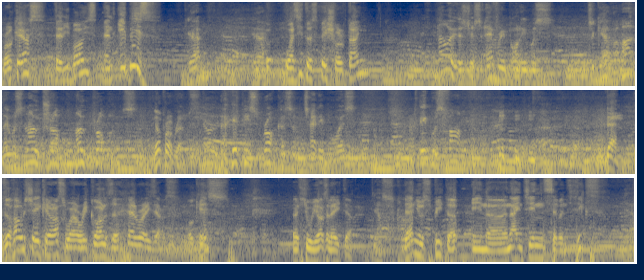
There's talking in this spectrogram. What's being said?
rockers, teddy boys, and hippies. Yeah. Yeah. Was it a special time? No, it's just everybody was together. No, there was no trouble, no problems. No problems. No, the hippies, rockers, and teddy boys. It was fun. Then, the House Shakers were recalled the Hellraisers, okay? Yes. A few years later. Yes. Correct. Then you split up in uh, 1976 yeah.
